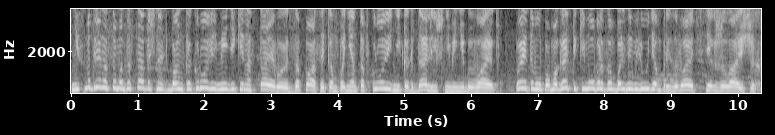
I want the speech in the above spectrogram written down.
Несмотря на самодостаточность банка крови, медики настаивают, запасы компонентов крови никогда лишними не бывают. Поэтому помогать таким образом больным людям призывают всех желающих.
